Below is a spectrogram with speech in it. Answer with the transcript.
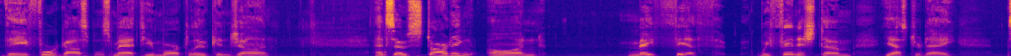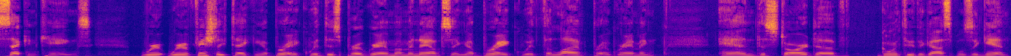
the four Gospels Matthew, Mark, Luke, and John. And so, starting on May 5th, we finished um, yesterday, Second Kings we're, we're officially taking a break. With this program, I'm announcing a break with the live programming and the start of going through the Gospels again.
